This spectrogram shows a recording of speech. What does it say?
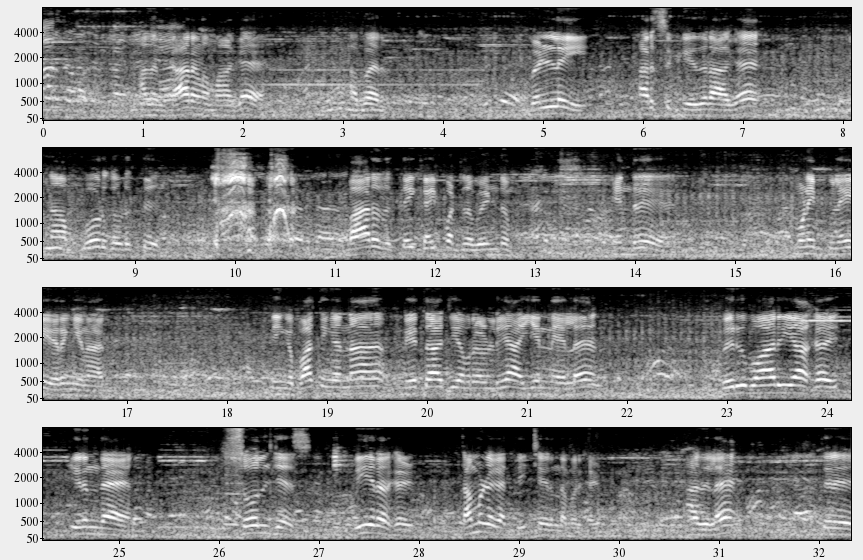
அதன் காரணமாக அவர் வெள்ளை அரசுக்கு எதிராக நாம் போர் தொடுத்து பாரதத்தை கைப்பற்ற வேண்டும் என்று முனைப்பிலே இறங்கினார். நீங்கள் பார்த்தீங்கன்னா நேதாஜி அவர்களுடைய ஐஎன்ஏல பெருவாரியாக இருந்த சோல்ஜர்ஸ் வீரர்கள் தமிழகத்தைச் சேர்ந்தவர்கள். அதில் திரு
